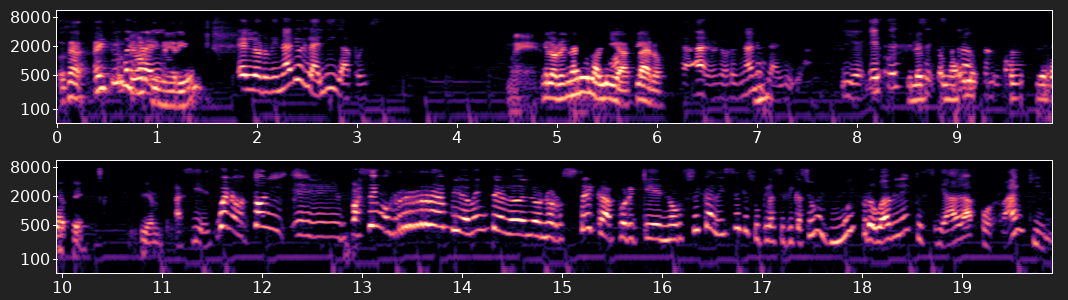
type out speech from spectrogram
O sea, hay torneo ordinario. El, ordinario es la liga, pues. Bueno. El ordinario es la liga, claro. Claro, el ordinario es la liga. Y ese es el siempre. Así es. Bueno, Tony, eh, pasemos rápidamente a lo de lo Norseca, porque Norseca dice que su clasificación es muy probable que se haga por ranking.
